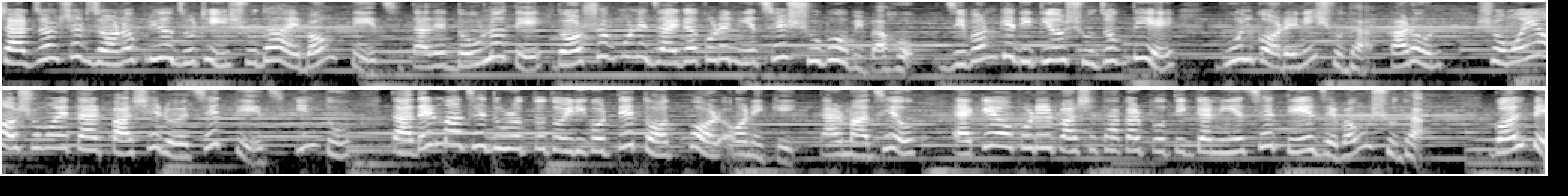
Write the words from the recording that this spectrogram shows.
স্টার জলসার জনপ্রিয় জুটি সুধা এবং তেজ। তাদের দৌলতে দর্শক মনে জায়গা করে নিয়েছে শুভ বিবাহ। জীবনকে দ্বিতীয় সুযোগ দিয়ে ভুল করেনি সুধা, কারণ সময়ে অসময়ে তার পাশে রয়েছে তেজ। কিন্তু তাদের মাঝে দূরত্ব তৈরি করতে তৎপর অনেকেই। তার মাঝেও একে অপরের পাশে থাকার প্রতিজ্ঞা নিয়েছে তেজ এবং সুধা। গল্পে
